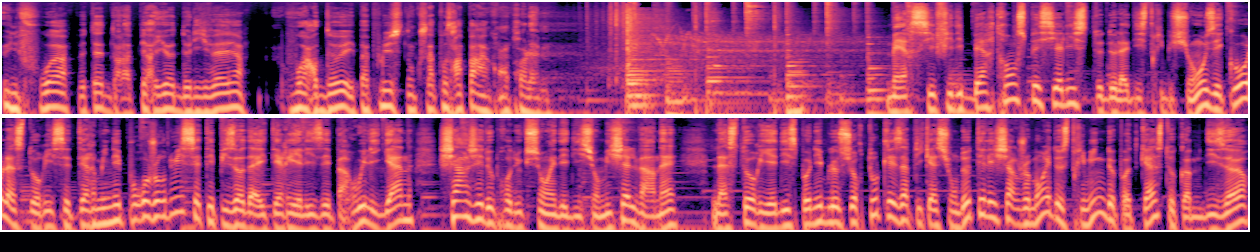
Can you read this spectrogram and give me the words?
une fois peut-être dans la période de l'hiver, voire deux et pas plus, donc ça ne posera pas un grand problème. Merci Philippe Bertrand, spécialiste de la distribution aux échos. La story s'est terminée pour aujourd'hui. Cet épisode a été réalisé par Willy Gann, chargé de production et d'édition Michel Varnet. La story est disponible sur toutes les applications de téléchargement et de streaming de podcasts comme Deezer,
